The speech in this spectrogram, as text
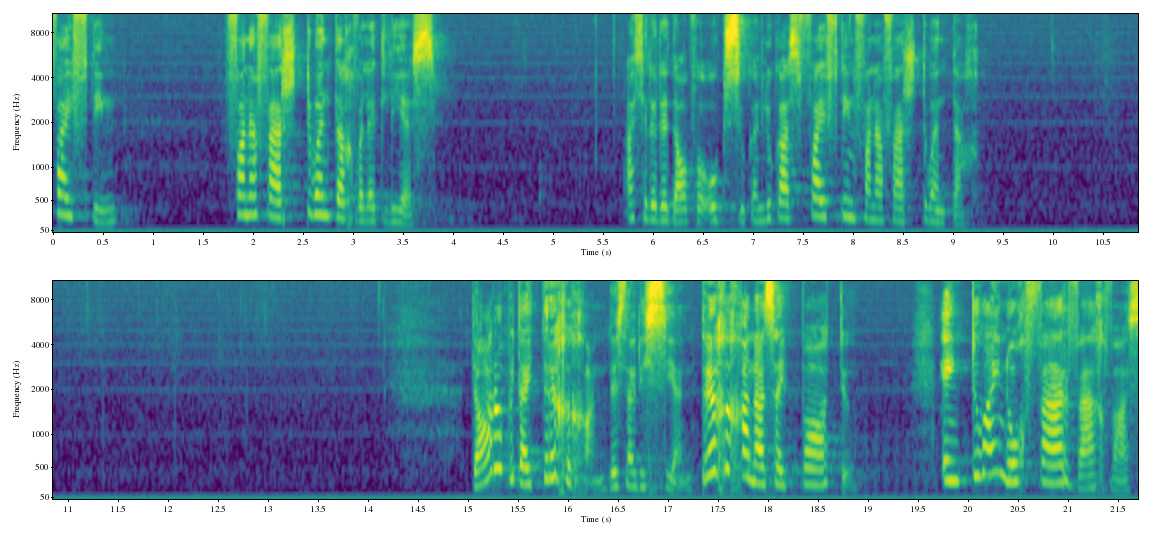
15 vanaf vers 20 wil ek lees. As jy dit dalk wil opsoek in Lukas 15 vanaf vers 20. Daarop het hy teruggegaan, dis nou die seun, teruggegaan na sy pa toe. En toe hy nog ver weg was,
